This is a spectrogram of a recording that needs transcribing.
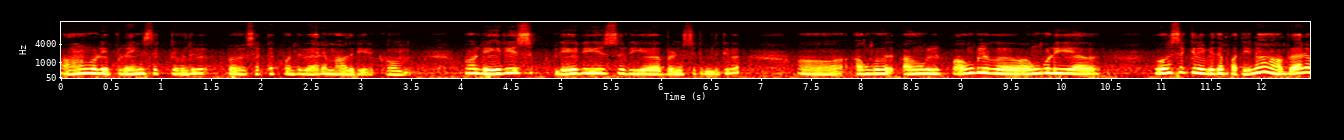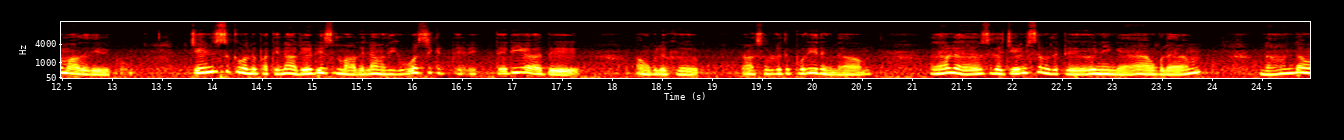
அவங்களுடைய பிரெயின் செட்டு வந்து செட்டப் வந்து வேறு மாதிரி இருக்கும். லேடிஸ் லேடிஸுடைய பிரெயின் செட் வந்துட்டு அவங்க அவங்களுக்கு அவங்களுக்கு அவங்களுடைய யோசிக்கிற விதம் பார்த்திங்கன்னா வேறு மாதிரி இருக்கும். ஜென்ஸுக்கு வந்து பார்த்திங்கன்னா லேடிஸ் மாதிரிலாம் வந்து யோசிக்க தெரி தெரியாது. அவங்களுக்கு நான் சொல்கிறது புரியுதுங்களா? அதனால் சில ஜென்ஸை வந்துட்டு நீங்கள் அவங்கள நான் தான்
